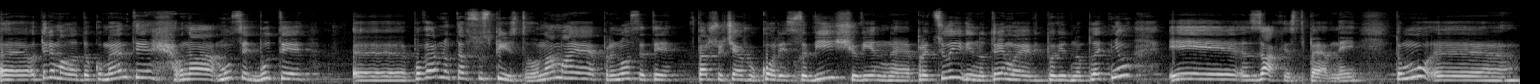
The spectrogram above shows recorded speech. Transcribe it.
е, отримала документи, вона мусить бути. е, Повернута в суспільство, вона має приносити в першу чергу користь собі, що він е, працює, він отримує відповідну платню і захист певний. Тому е,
